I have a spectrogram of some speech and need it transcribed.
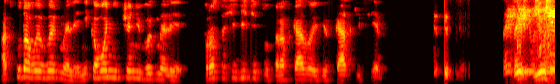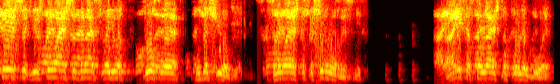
Откуда вы выгнали? Никого ничего не выгнали. Просто сидите тут, рассказываете сказки всем. Ты не успеешь, не успеваешь собирать свое дохлое мудачье, блин. Срываешь только шевроны с них. А их оставляешь на поле боя.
